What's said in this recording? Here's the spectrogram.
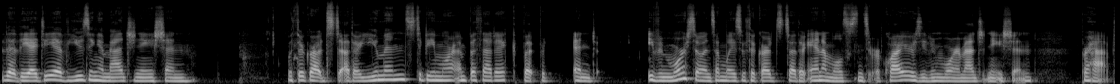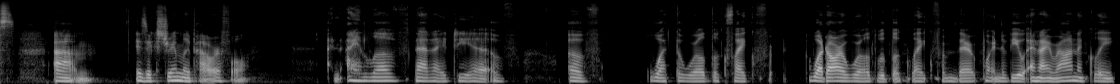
that the idea of using imagination with regards to other humans to be more empathetic but and even more so in some ways with regards to other animals, since it requires even more imagination, perhaps, um, is extremely powerful. And I love that idea of of what the world looks like, for, what our world would look like from their point of view. And ironically,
